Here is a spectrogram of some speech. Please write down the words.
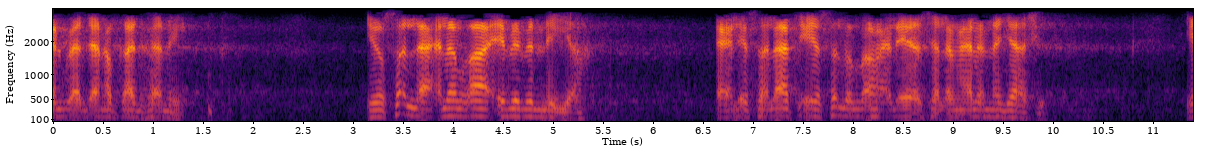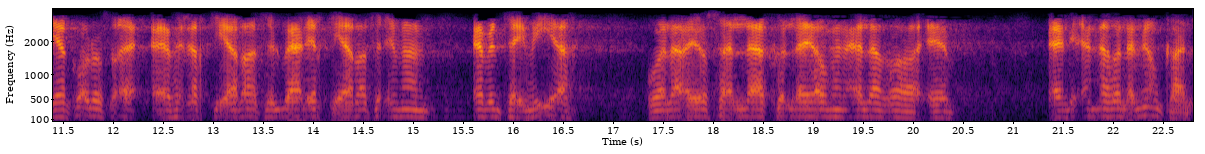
البدن قد فني. يصلى على الغائب بالنية. لصلاته صلى الله عليه وسلم على النجاشي. يقول في الاختيارات البالي اختيارات الإمام ابن تيمية ولا يصلى كل يوم على غائب لأنه لم ينقل.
